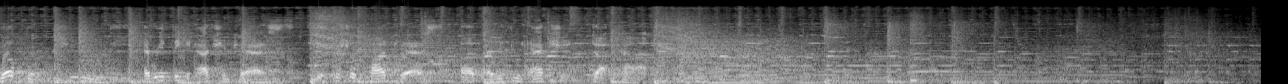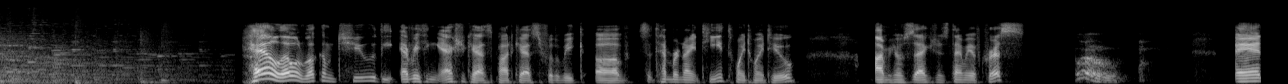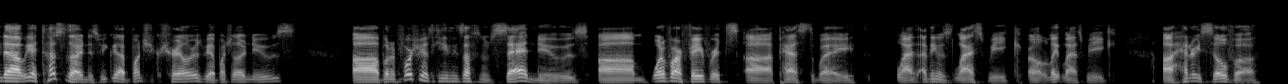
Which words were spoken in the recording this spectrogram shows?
Welcome to the Everything Action Cast, the official podcast of EverythingAction.com. Hello and welcome to the Everything Action Cast podcast for the week of September 19th, 2022. I'm your host, Zach, and this we have Chris. Hello. And uh, we got tons of time this week. We got a bunch of trailers, we got a bunch of other news. Uh, but unfortunately, we have to kick things off with some sad news. Um, one of our favorites uh, passed away. Last, I think it was last week, or late last week. Uh, Henry Silva,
